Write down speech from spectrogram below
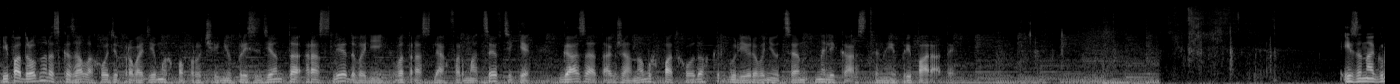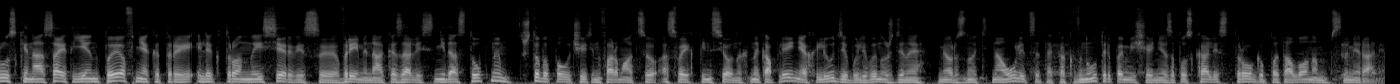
И подробно рассказал о ходе проводимых по поручению президента расследований в отраслях фармацевтики, газа, а также о новых подходах к регулированию цен на лекарственные препараты. Из-за нагрузки на сайт ЕНПФ некоторые электронные сервисы временно оказались недоступны. Чтобы получить информацию о своих пенсионных накоплениях, люди были вынуждены мерзнуть на улице, так как внутрь помещения запускали строго по талонам с номерами.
